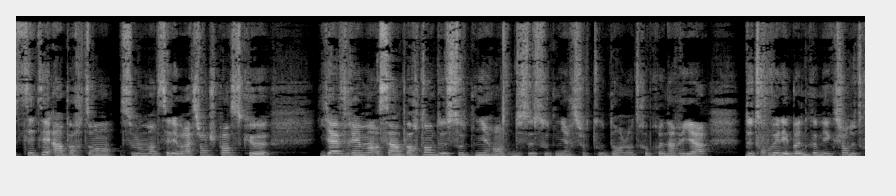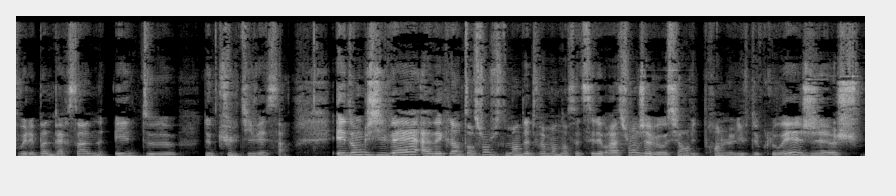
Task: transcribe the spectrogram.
c'était important ce moment de célébration. Je pense que il y a vraiment, c'est important de soutenir, de se soutenir surtout dans l'entrepreneuriat, de trouver les bonnes connexions, de trouver les bonnes personnes et de, de cultiver ça. Et donc j'y vais avec l'intention justement d'être vraiment dans cette célébration. J'avais aussi envie de prendre le livre de Chloé. Je, je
